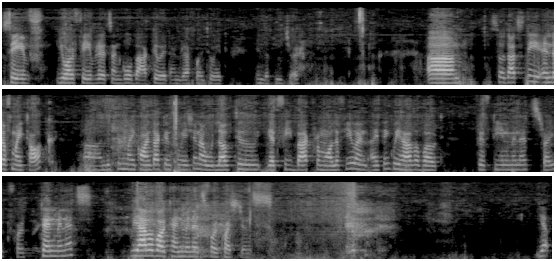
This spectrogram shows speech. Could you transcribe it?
save your favorites and go back to it and refer to it in the future. Um, so that's the end of my talk. Uh, this is my contact information. I would love to get feedback from all of you, and I think we have about 15 minutes, right, for 10 minutes? We have about 10 minutes for questions. Yep.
